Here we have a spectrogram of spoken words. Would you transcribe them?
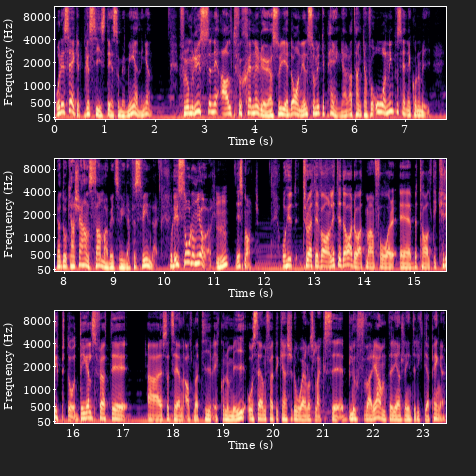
Och det är säkert precis det som är meningen. För om ryssen är alltför generös och ger Daniel så mycket pengar att han kan få ordning på sin ekonomi, ja då kanske hans samarbetsvilja försvinner. Och det är så de gör. mm, det är smart. Och hur tror du att det är vanligt idag då att man får eh, betalt i krypto? Dels för att det är så att säga en alternativ ekonomi och sen för att det kanske då är någon slags eh, bluffvariant där det egentligen inte är riktiga pengar.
